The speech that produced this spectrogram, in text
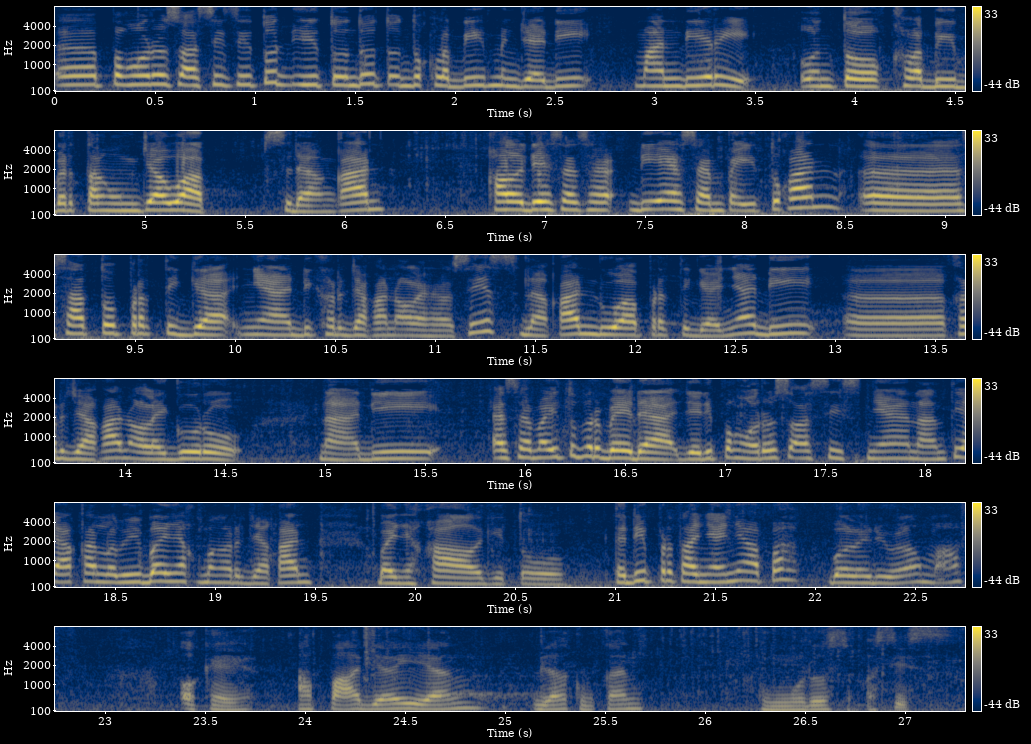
eh, pengurus OSIS itu dituntut untuk lebih menjadi mandiri, untuk lebih bertanggung jawab. Sedangkan kalau di, di SMP itu kan eh, satu pertiganya dikerjakan oleh OSIS, sedangkan dua pertiganya dikerjakan oleh guru. Nah di SMA itu berbeda, jadi pengurus OSISnya nanti akan lebih banyak mengerjakan banyak hal gitu. Tadi pertanyaannya apa? Boleh diulang maaf? Oke, apa aja yang dilakukan pengurus OSIS?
